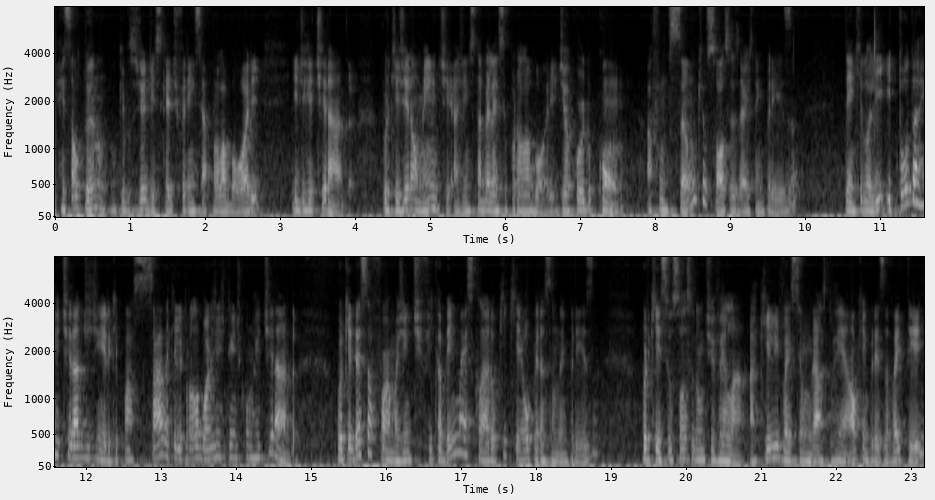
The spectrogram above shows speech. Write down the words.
ressaltando o que você já disse, que é diferenciar prolabore e de retirada. Porque geralmente a gente estabelece o prolabore de acordo com a função que o sócio exerce na empresa, tem aquilo ali, e toda a retirada de dinheiro que passar daquele prolabore a gente entende como retirada. Porque dessa forma a gente fica bem mais claro o que, que é a operação da empresa, porque se o sócio não tiver lá, aquele vai ser um gasto real que a empresa vai ter.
